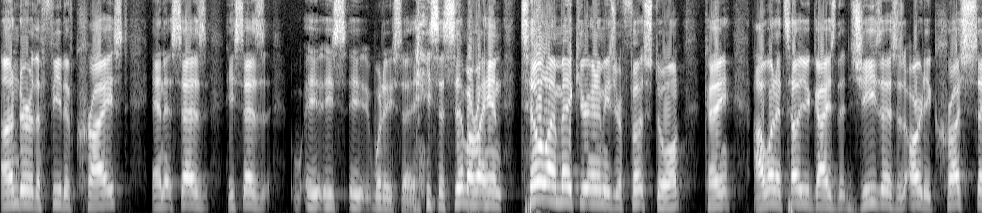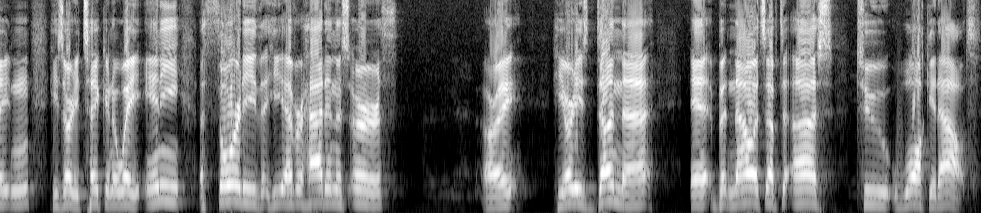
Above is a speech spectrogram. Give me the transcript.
under the feet of Christ. And it says, he says, he, he, what did he say? He says, Sit at my right hand till I make your enemies your footstool. Okay? I want to tell you guys that Jesus has already crushed Satan. He's already taken away any authority that he ever had in this earth. All right? He already has done that, but now it's up to us to walk it out.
